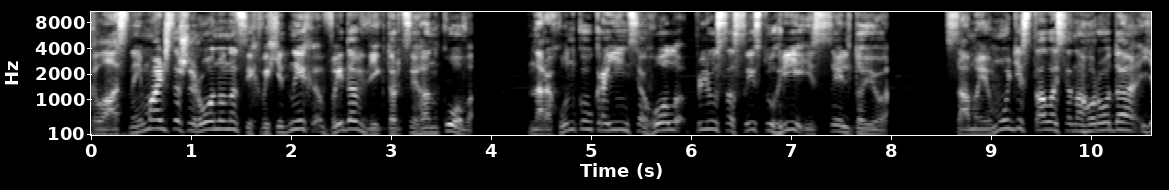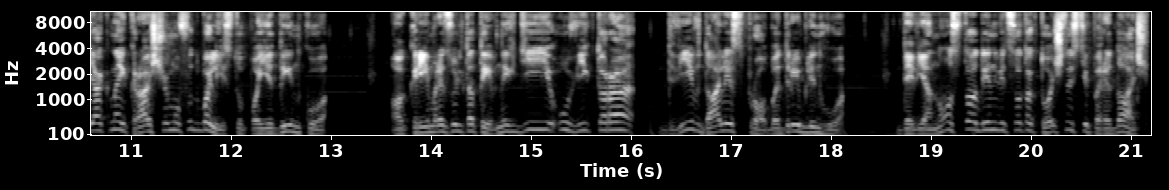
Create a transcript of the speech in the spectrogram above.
Класний матч за Жирону на цих вихідних видав Віктор Циганков. На рахунку українця гол плюс асист у грі із Сельтою. Саме йому дісталася нагорода як найкращому футболісту поєдинку. Окрім результативних дій, у Віктора дві вдалі спроби дриблінгу, 91% точності передач,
